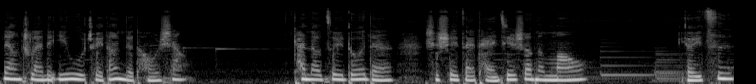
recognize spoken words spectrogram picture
亮出来的衣物垂到你的头上。看到最多的是睡在台阶上的猫。有一次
